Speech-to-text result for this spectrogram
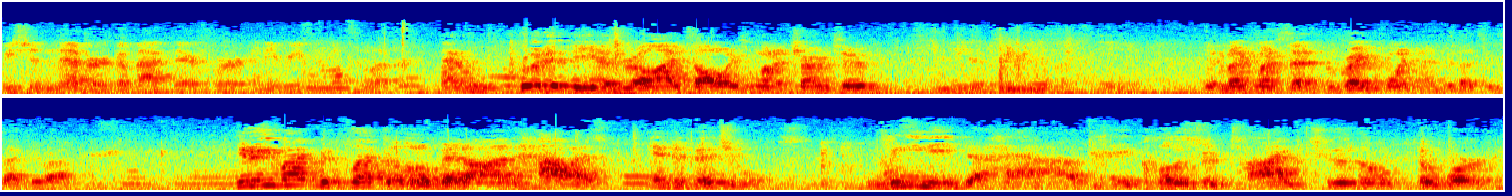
we should never go back there for any reason whatsoever. And who did the Israelites always want to turn to? Didn't make much sense. Great point, Andrew. That's exactly right. You know, you might reflect a little bit on how, as individuals, we need to have a closer tie to the, the Word,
